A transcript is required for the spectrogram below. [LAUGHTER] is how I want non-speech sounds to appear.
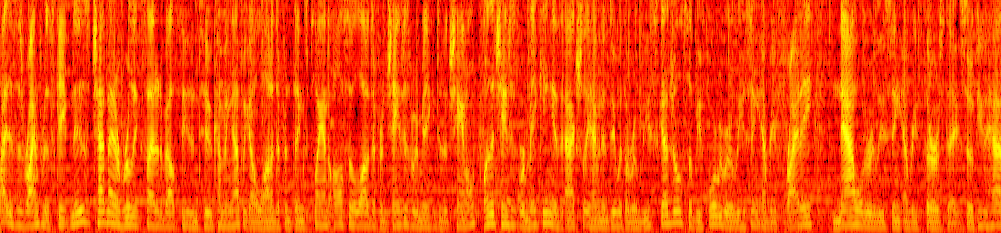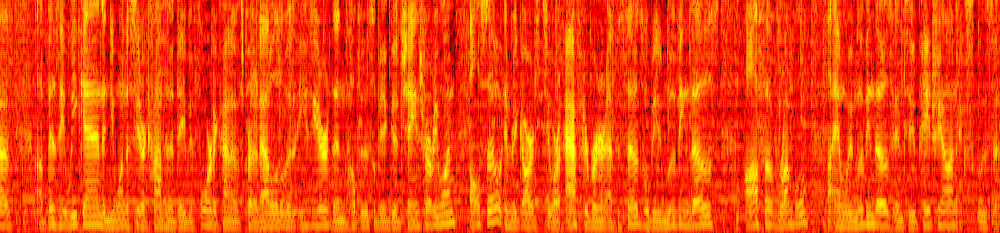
Hi, this is Ryan from Escape News. Chad and I are really excited about season two coming up. We got a lot of different things planned, also a lot of different changes we're making to the channel. One of the changes we're making is actually having to do with a release schedule. So before we were releasing every Friday, now we'll be releasing every Thursday. So if you have a busy weekend and you want to see our content the day before to kind of spread it out a little bit easier, then hopefully this will be a good change for everyone. Also, in regards to our Afterburner episodes, we'll be moving those off of Rumble uh, and we'll be moving those into Patreon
